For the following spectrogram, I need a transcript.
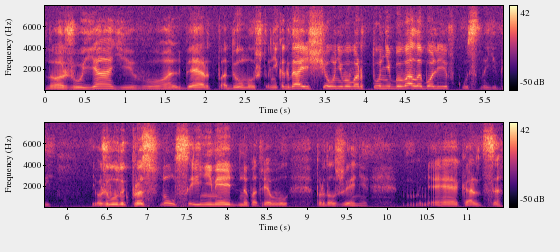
Но, жуя его, Альберт подумал, что никогда еще у него во рту не бывало более вкусной еды. Его желудок проснулся и немедленно потребовал продолжения. «Мне кажется,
